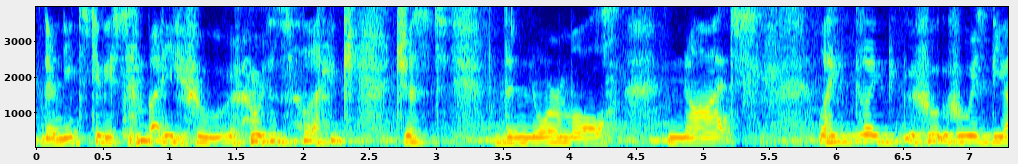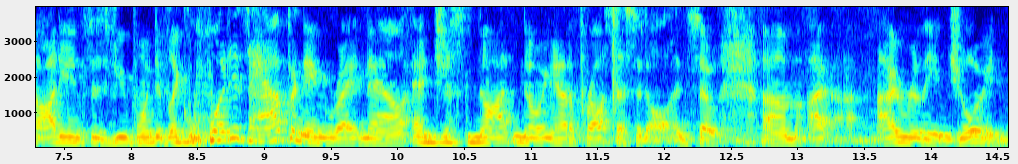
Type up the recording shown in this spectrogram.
there needs to be somebody who who is like just the normal, not like like who, who is the audience's viewpoint of like what is happening right now and just not knowing how to process it all and so um, I I really enjoyed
